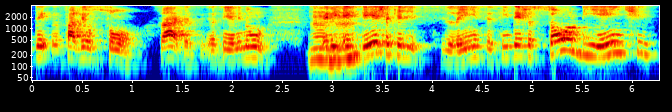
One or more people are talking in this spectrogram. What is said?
de, fazer o som, saca? Assim, ele não. Uhum. Ele, ele deixa aquele silêncio, assim, deixa só o ambiente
